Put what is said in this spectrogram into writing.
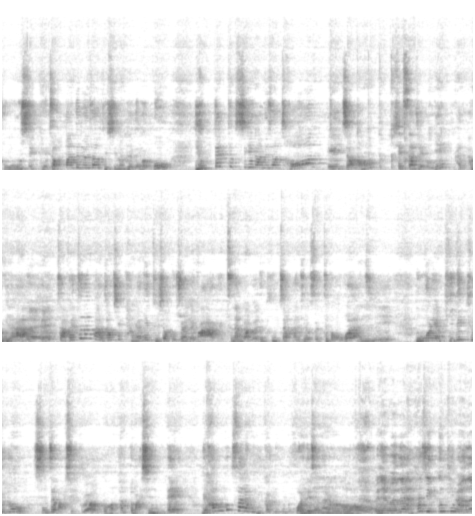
조식 대접받으면서 드시면 되는 거고 6대 특식이 가면서 전 일정 식사 제공이 가능합니다. 네. 자, 베트남 가정식 당연히 드셔보셔야 되고, 아, 베트남 가면은 분짜 반새우 세트 먹어야지. 몽골리안 BBQ도 진짜 맛있고요. 우동화 팥도 맛있는데, 우리 한국 사람이니까 이거 먹어야 되잖아요. 왜냐면은 한식 끊기면은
